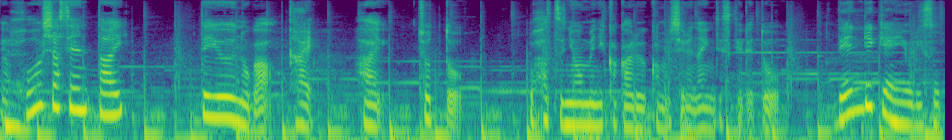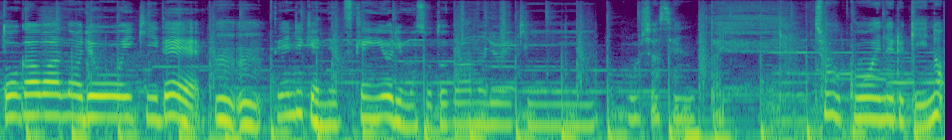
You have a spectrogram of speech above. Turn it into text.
えうん放射線帯っていうのが、はい。はい、ちょっとお初に多めにかかるかもしれないんですけれど、電離圏より外側の領域で、うんうん。電離圏熱圏よりも外側の領域。放射線帯。超高エネルギーの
